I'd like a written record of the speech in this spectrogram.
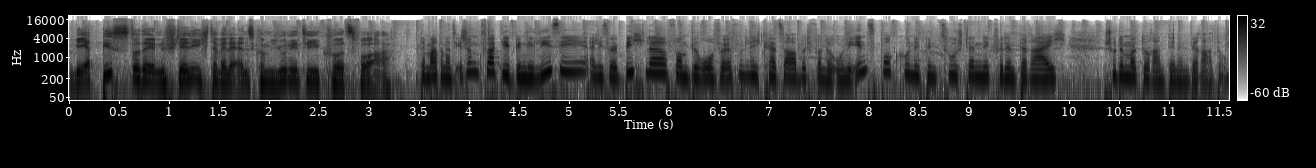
Wer bist du denn? Stelle ich der Welle 1 Community kurz vor. Der Martin hat es eh schon gesagt, ich bin die Lisi, Elisabeth Bichler vom Büro für Öffentlichkeitsarbeit von der Uni Innsbruck und ich bin zuständig für den Bereich Studienmaturantinnenberatung.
